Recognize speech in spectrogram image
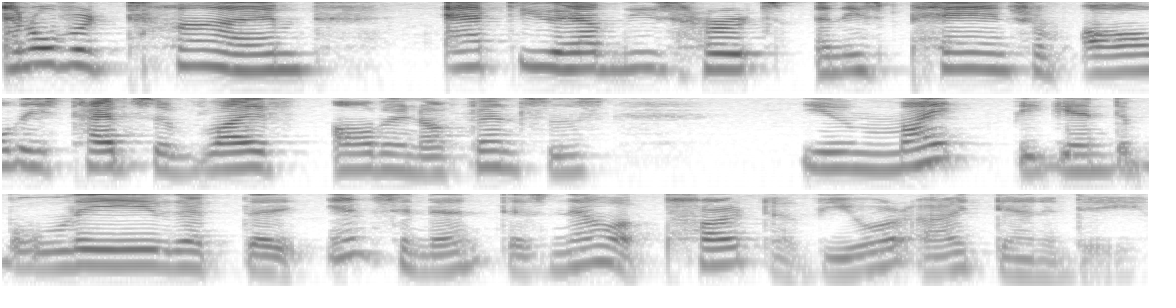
And over time, after you have these hurts and these pains from all these types of life altering offenses, you might begin to believe that the incident is now a part of your identity.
